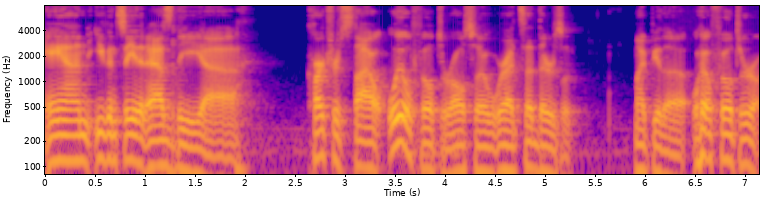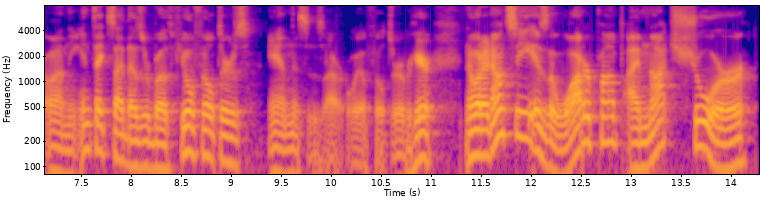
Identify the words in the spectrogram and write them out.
And you can see that it has the uh, cartridge-style oil filter also, where I said there's a might be the oil filter on the intake side. Those are both fuel filters, and this is our oil filter over here. Now, what I don't see is the water pump. I'm not sure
